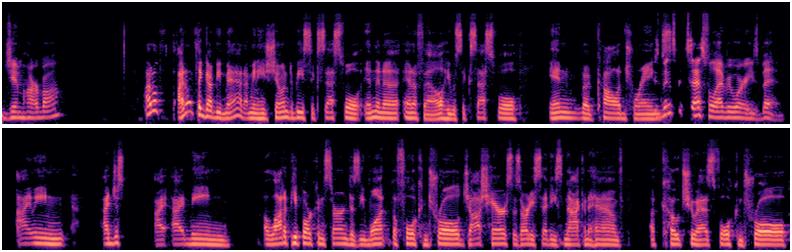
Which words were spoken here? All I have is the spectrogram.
Jim Harbaugh? I don't I don't think I'd be mad. I mean, he's shown to be successful in the NFL. He was successful in the college ranks. He's been successful everywhere he's been. I mean, I just, I, I mean, a lot of people are concerned. Does he want the full control? Josh Harris has already said he's not going to have a coach who has full control.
